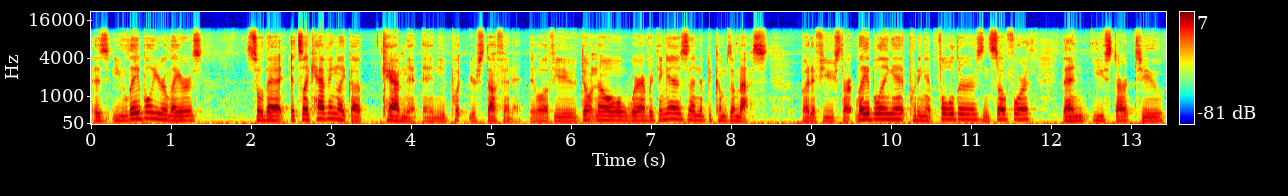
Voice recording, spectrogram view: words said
is you label your layers so that it's like having like a cabinet and you put your stuff in it. Well, if you don't know where everything is, then it becomes a mess. But if you start labeling it, putting it folders and so forth, then you start to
